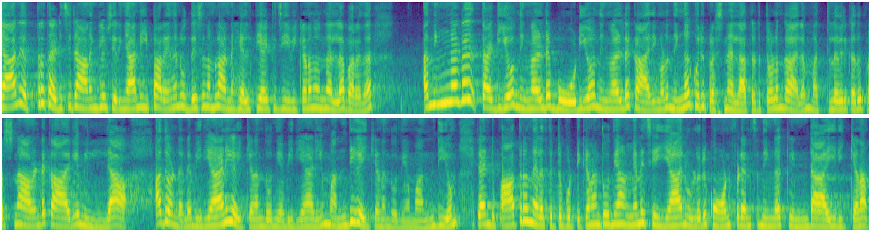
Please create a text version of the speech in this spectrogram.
ഞാൻ എത്ര തടിച്ചിട്ടാണെങ്കിലും ശരി ഞാൻ ഈ പറയുന്നതിന്റെ ഉദ്ദേശം നമ്മൾ അൺഹെൽത്തി ആയിട്ട് ജീവിക്കണം എന്നൊന്നല്ല പറയുന്നത്. നിങ്ങളുടെ തടിയോ നിങ്ങളുടെ ബോഡിയോ നിങ്ങളുടെ കാര്യങ്ങളോ നിങ്ങൾക്കൊരു പ്രശ്നമല്ലാത്തടത്തോളം കാലം മറ്റുള്ളവർക്ക് അത് പ്രശ്നമാവേണ്ട കാര്യമില്ല. അതുകൊണ്ട് തന്നെ ബിരിയാണി കഴിക്കണം തോന്നിയ ബിരിയാണിയും മന്തി കഴിക്കണം തോന്നിയ മന്തിയും രണ്ട് പാത്രം നിലത്തിട്ട് പൊട്ടിക്കണം തോന്നിയ അങ്ങനെ ചെയ്യാനുള്ളൊരു കോൺഫിഡൻസ് നിങ്ങൾക്ക് ഉണ്ടായിരിക്കണം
